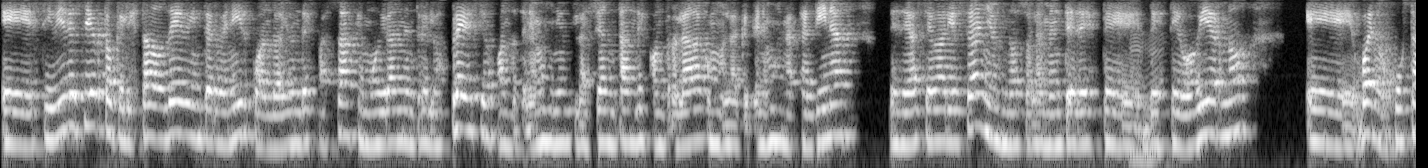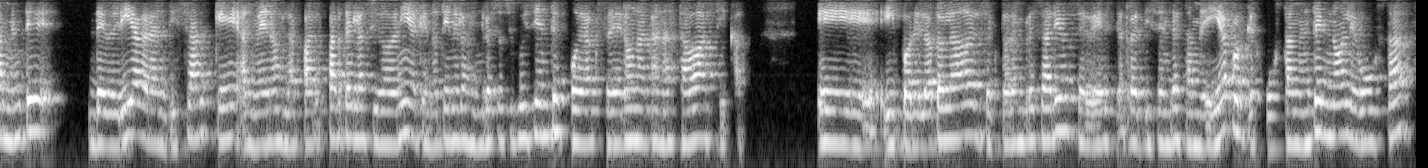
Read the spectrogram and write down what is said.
Eh, si bien es cierto que el Estado debe intervenir cuando hay un desfasaje muy grande entre los precios, cuando tenemos una inflación tan descontrolada como la que tenemos en Argentina desde hace varios años, no solamente de este, de este gobierno, eh, bueno, justamente debería garantizar que al menos la parte de la ciudadanía que no tiene los ingresos suficientes pueda acceder a una canasta básica. Eh, y por el otro lado, el sector empresario se ve reticente a esta medida porque justamente no le gusta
